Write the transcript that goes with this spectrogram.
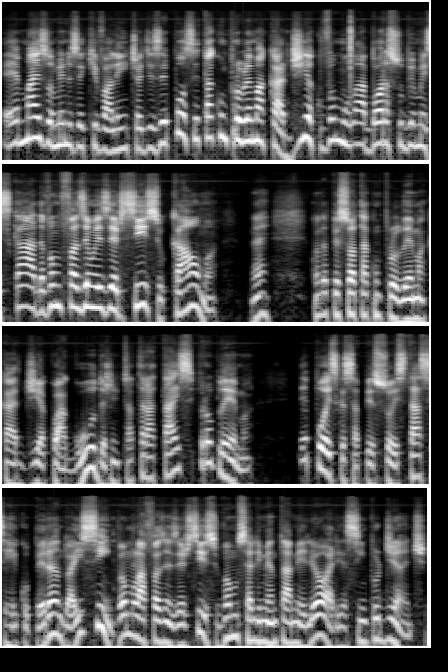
é mais ou menos equivalente a dizer, pô, você está com um problema cardíaco, vamos lá, bora subir uma escada, vamos fazer um exercício, calma. Né? Quando a pessoa está com um problema cardíaco agudo, a gente precisa tratar esse problema. Depois que essa pessoa está se recuperando, aí sim, vamos lá fazer um exercício, vamos se alimentar melhor e assim por diante.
